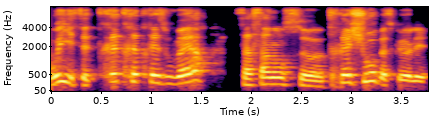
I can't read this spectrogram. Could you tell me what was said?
oui, c'est très très très ouvert ça s'annonce très chaud parce que les,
